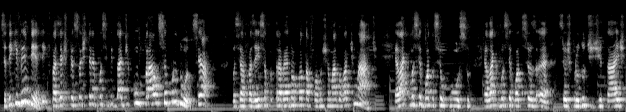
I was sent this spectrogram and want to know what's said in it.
você tem que vender, tem que fazer as pessoas terem a possibilidade de comprar o seu produto, certo? Você vai fazer isso através de uma plataforma chamada Hotmart. É lá que você bota seu curso, é lá que você bota seus, é, seus produtos digitais,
